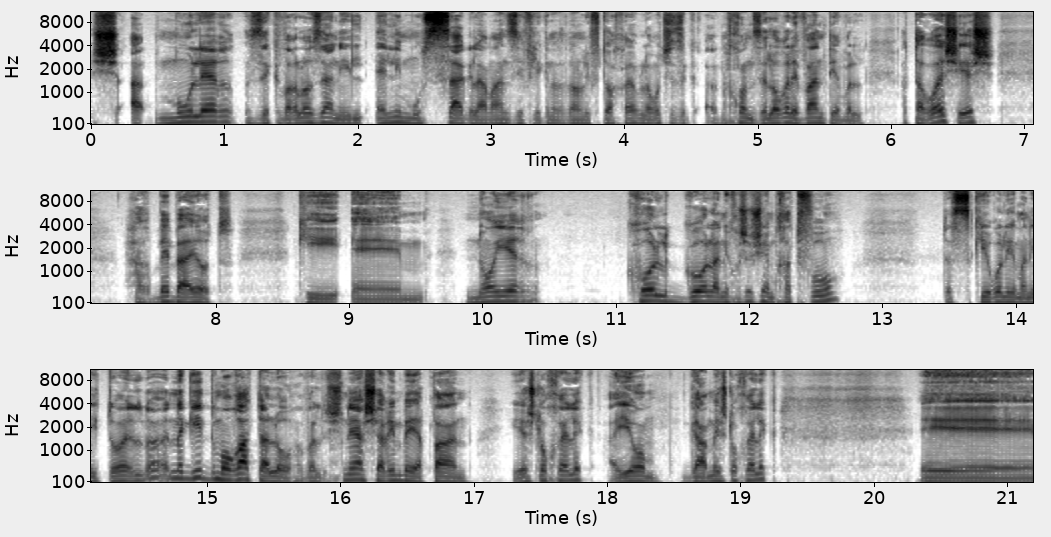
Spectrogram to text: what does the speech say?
ש... מולר זה כבר לא זה, אני, אין לי מושג למה אנזי פליק נתן לו לפתוח היום, למרות שזה, נכון, זה לא רלוונטי, אבל אתה רואה שיש הרבה בעיות. כי אה, נויר, כל גול אני חושב שהם חטפו, תזכירו לי אם אני טועה, לא, נגיד מורטה לא, אבל שני השערים ביפן, יש לו חלק, היום גם יש לו חלק. אה,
